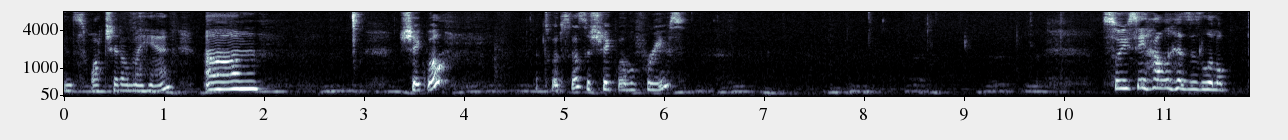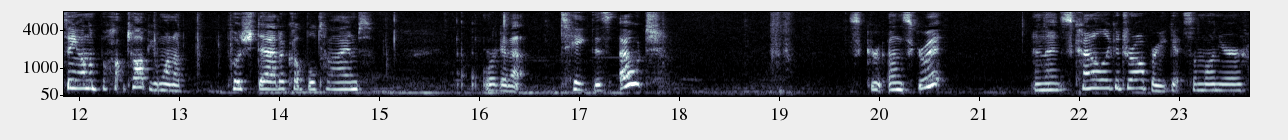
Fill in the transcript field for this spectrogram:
and swatch it on my hand. Um, shake well. That's what it says, a shake well before use. So you see how it has this little thing on the top? You want to push that a couple times. We're gonna take this out, screw, unscrew it, and then it's kind of like a dropper. You get some on your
